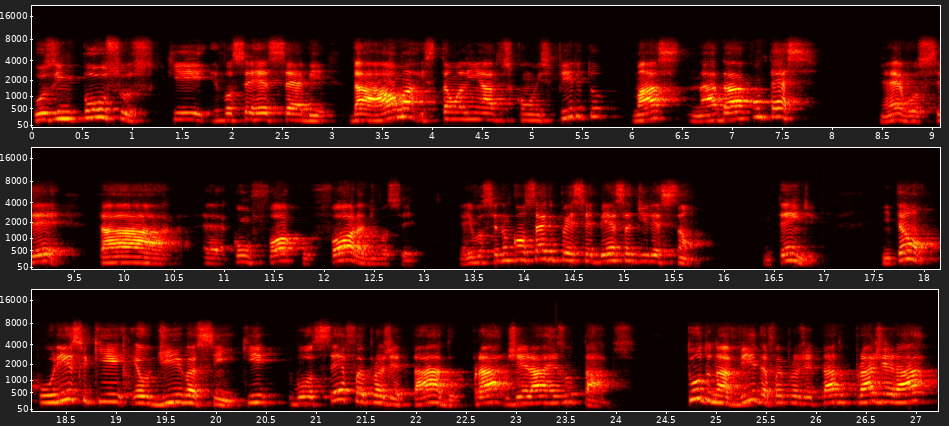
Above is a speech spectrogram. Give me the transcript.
os impulsos que você recebe da alma estão alinhados com o espírito, mas nada acontece. Né? Você está é, com foco fora de você. E aí você não consegue perceber essa direção, entende? Então, por isso que eu digo assim, que você foi projetado para gerar resultados. Tudo na vida foi projetado para gerar,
